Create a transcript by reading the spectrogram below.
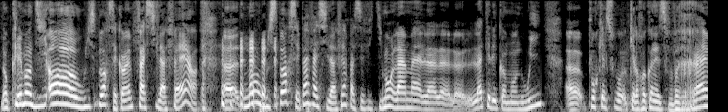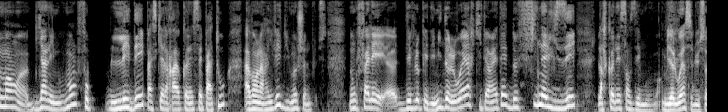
donc Clément dit oh Wii Sport c'est quand même facile à faire. Euh, non Wii Sport c'est pas facile à faire parce qu'effectivement la, la, la, la, la télécommande Wii euh, pour qu'elle soit qu'elle reconnaisse vraiment euh, bien les mouvements faut l'aider parce qu'elle reconnaissait pas tout avant l'arrivée du Motion Plus. Donc fallait euh, développer des middleware qui permettaient de finaliser la reconnaissance des mouvements. Middleware, c'est du software,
